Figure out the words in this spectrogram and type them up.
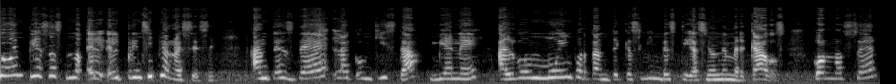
no empiezas, no, el, el principio no es ese. Antes de la conquista viene algo muy importante que es la investigación de mercados, conocer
